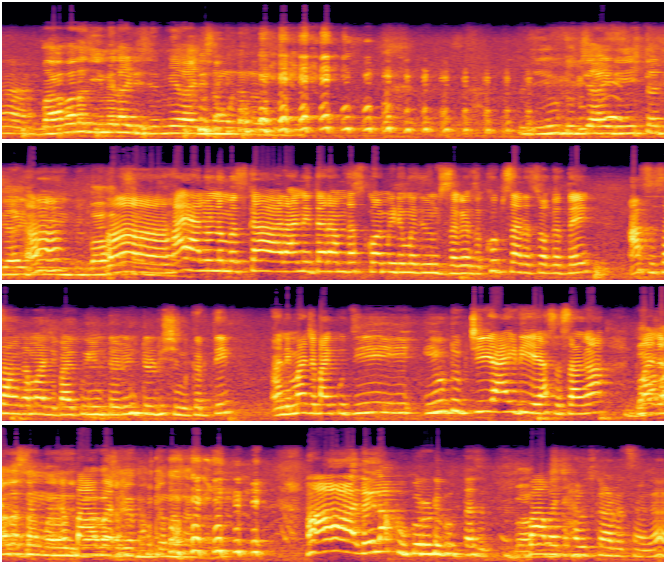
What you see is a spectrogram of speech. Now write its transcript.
बाबालाच email I D mail I D सांगून टाकणार. तुझी युट्यूबची आय डी इंस्टाची आय डी बाबा हाय हॅलो नमस्कार. आणि तर रामदास कॉमेडीमध्ये तुमचं सगळ्यांचं खूप सारं स्वागत आहे. असं सांगा माझी बायको इंटर इंट्रोड्युशन करते. आणि माझ्या बायकोची युट्यूबची आय डी आहे असं सांगा. सांग मला बाबा. हा लय लाखो करोडे भक्त असत बाबा- बाबाच्या हळूच कानात सांगा.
